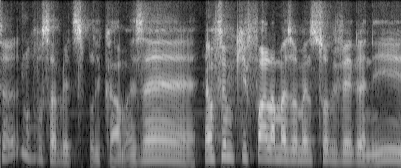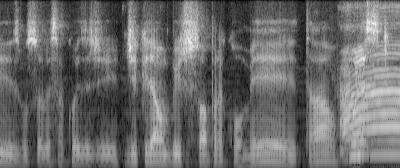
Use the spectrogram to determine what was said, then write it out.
eu não vou saber te explicar, mas é. É um filme que fala mais ou menos sobre veganismo, sobre essa coisa de, de criar um bicho só pra comer e tal. Por ah, que...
